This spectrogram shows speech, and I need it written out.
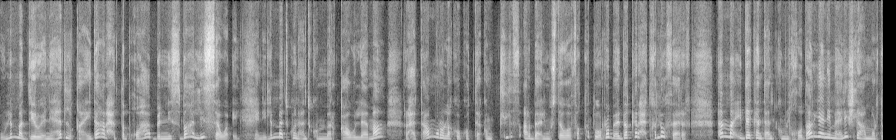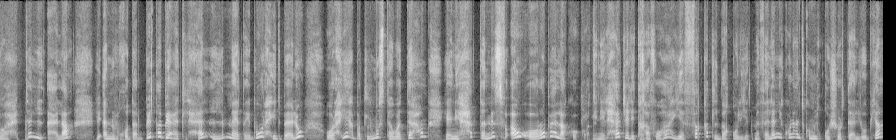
ولما ديروا يعني هذه القاعدة راح تطبقوها بالنسبة للسوائل. يعني لما تكون عندكم مرقة ولا ماء راح تعمروا لاكوكوت تاعكم ثلاث أرباع المستوى فقط والربع الباقي راح تخلوه فارغ. أما إذا كانت عندكم الخضر يعني معليش لا عمرتوها حتى للأعلى لأنه الخضر بطبيعة الحال لما يطيبوا راح يدبالوا وراح يهبط المستوى تاعهم يعني حتى النصف أو ربع لاكوكوت يعني الحاجة اللي تخافوها هي فقط البقوليات مثلا يكون عندكم القشور تاع اللوبيا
